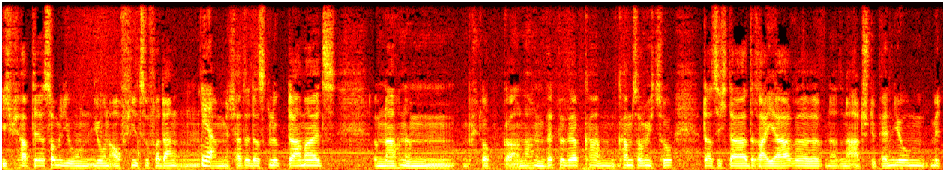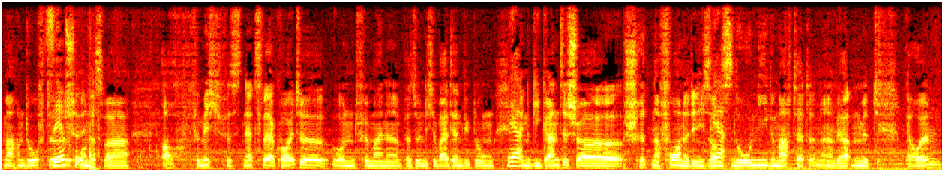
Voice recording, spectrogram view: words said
ich habe der Sommelier Union auch viel zu verdanken. Ja. Ähm, ich hatte das Glück damals, nach einem, ich glaube, nach einem Wettbewerb kam, kam es auf mich zu, dass ich da drei Jahre so eine Art Stipendium mitmachen durfte. Sehr schön. Und das war auch für mich, fürs Netzwerk heute und für meine persönliche Weiterentwicklung Ja. ein gigantischer Schritt nach vorne, den ich sonst Ja. so nie gemacht hätte. Ne? Wir hatten mit Per Holm,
